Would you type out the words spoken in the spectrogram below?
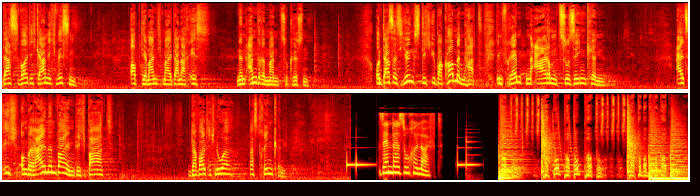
Das wollte ich gar nicht wissen, ob dir manchmal danach ist, einen anderen Mann zu küssen. Und dass es jüngst dich überkommen hat, in fremden Arm zu sinken. Als ich um reinen Wein dich bat, da wollte ich nur was trinken. Sendersuche läuft. Popo, Popo, Popo. Popo, Popo, Popo. Popo,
